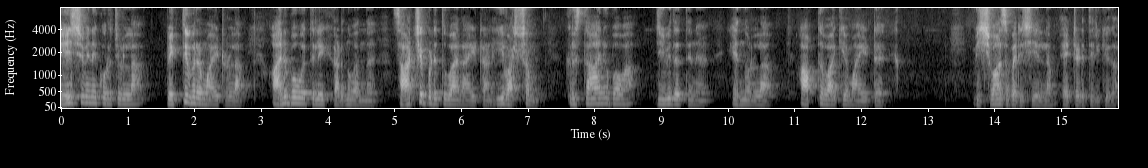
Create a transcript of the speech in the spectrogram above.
യേശുവിനെക്കുറിച്ചുള്ള വ്യക്തിപരമായിട്ടുള്ള അനുഭവത്തിലേക്ക് കടന്നു വന്ന് സാക്ഷ്യപ്പെടുത്തുവാനായിട്ടാണ് ഈ വർഷം ക്രിസ്താനുഭവ ജീവിതത്തിന് എന്നുള്ള ആപ്തവാക്യമായിട്ട് വിശ്വാസ പരിശീലനം ഏറ്റെടുത്തിരിക്കുക.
